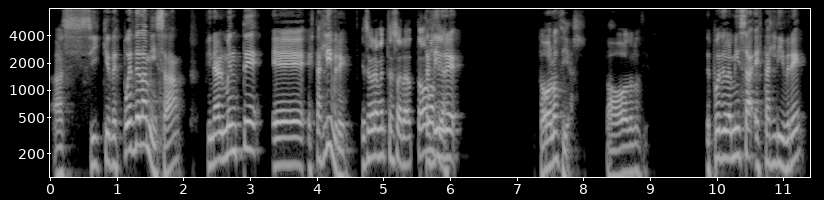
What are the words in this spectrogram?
Así que después de la misa, finalmente eh, estás libre. Y seguramente eso era todos estás los días. libre todos los días. Todos los días. Después de la misa estás libre,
